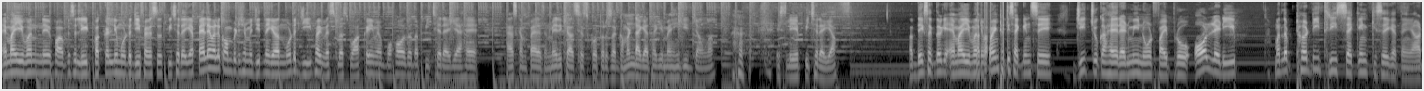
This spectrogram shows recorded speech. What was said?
एम आई वन ने वापस से लीड पकड़ ली। Moto G five S plus पीछे रह गया। पहले वाले कंपटीशन में जीतने के बाद Moto G five S plus वाकई में बहुत ज़्यादा पीछे रह गया है। एज़ कम्पेरिजन मेरे ख्याल से इसको थोड़ा सा घमंड आ गया था कि मैं ही जीत जाऊँगा। इसलिए पीछे रह गया। अब देख सकते हो कि M I one point thirty second से जीत चुका है Redmi Note five Pro already मतलब 33 सेकेंड किसे कहते हैं यार?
